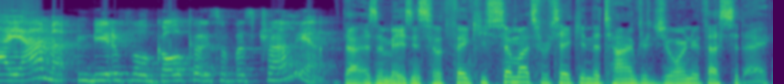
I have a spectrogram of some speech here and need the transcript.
I am in beautiful Gold Coast of Australia. That is amazing. So thank you so much for taking the time to join with us today.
